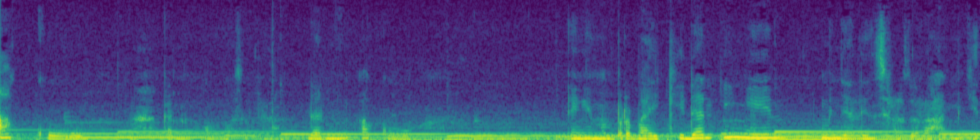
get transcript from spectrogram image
aku nah kan ngomong dan aku memperbaiki dan ingin menjalin silaturahmi kita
